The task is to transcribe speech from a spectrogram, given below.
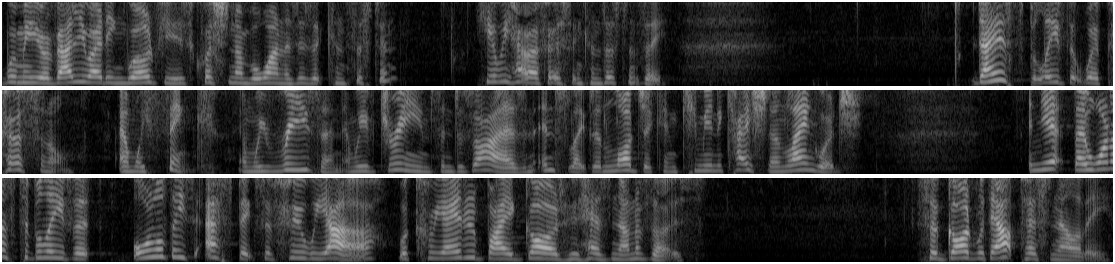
when we are evaluating worldviews, question number one is is it consistent? Here we have our first inconsistency. Deists believe that we're personal and we think and we reason and we have dreams and desires and intellect and logic and communication and language. And yet they want us to believe that all of these aspects of who we are were created by a God who has none of those. So, God without personality,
